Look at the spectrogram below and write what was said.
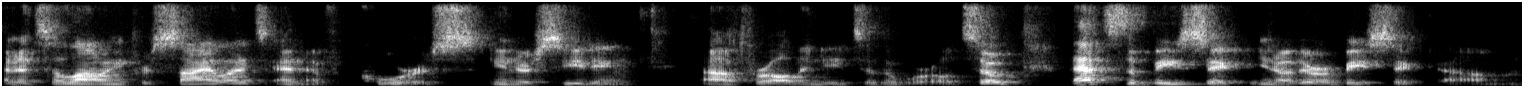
and it's allowing for silence and of course interceding uh, for all the needs of the world. So that's the basic, you know, there are basic, um,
